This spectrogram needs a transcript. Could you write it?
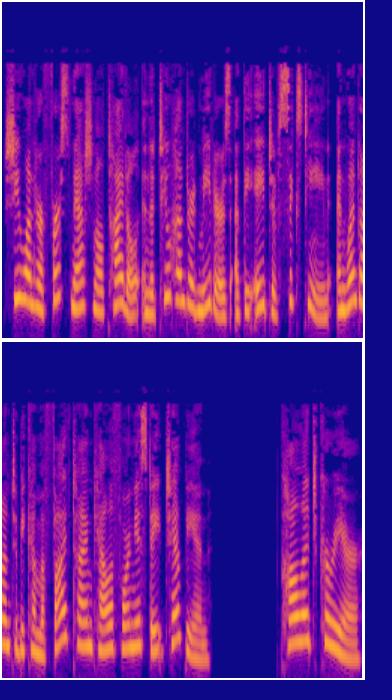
She won her first national title in the 200 meters at the age of 16 and went on to become a five-time California state champion. College career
